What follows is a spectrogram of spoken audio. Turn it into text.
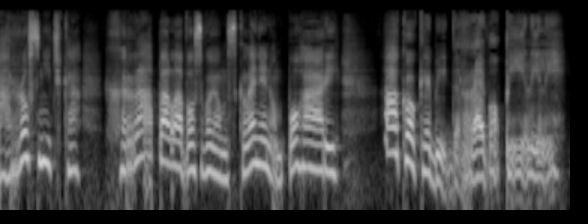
a rosnička chrápala vo svojom sklenenom pohári, ako keby drevo pílili.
